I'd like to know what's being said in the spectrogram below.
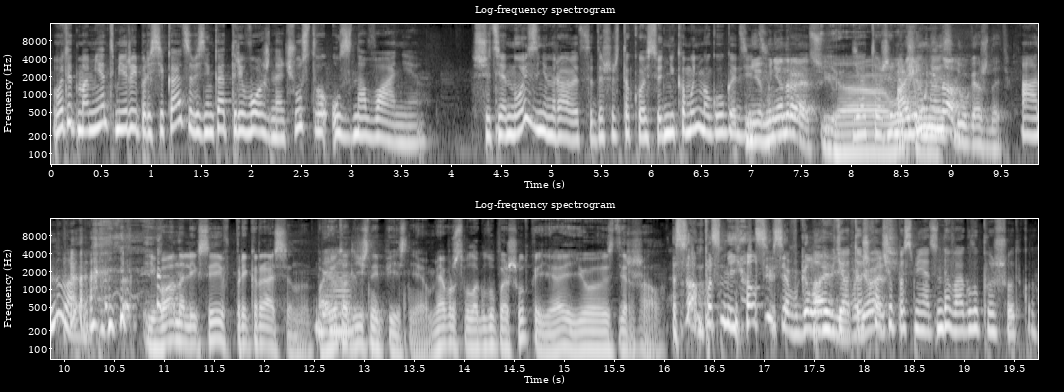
В этот момент миры пресекаются, возникает тревожное чувство узнавания. Что тебе Нойз не нравится? Да что ж такое? Сегодня никому не могу угодить. Нет, мне нравится. Юля. Я тоже А ему не надо угождать. А, ну ладно. Иван Алексеев прекрасен. Поет Да. отличные песни. У меня просто была глупая шутка, я ее сдержал. Сам посмеялся у себя в А голове, Я тоже хочу посмеяться. Ну давай глупую шутку.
